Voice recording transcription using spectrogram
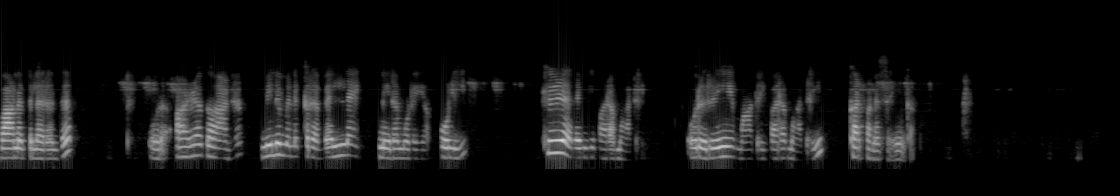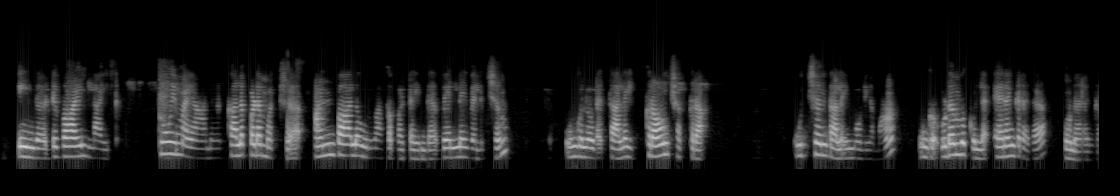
வானத்துல இருந்து ஒரு அழகான மினுமினுக்கிற வெள்ளை நிறமுடைய ஒளி கீழே இறங்கி வர மாதிரி ஒரு ரே மாதிரி வர மாதிரி கற்பனை செய்யுங்க. இந்த டிவைன் லைட் தூய்மையான கலப்படமற்ற அன்பால உருவாக்கப்பட்ட இந்த வெள்ளை வெளிச்சம் உங்களோட தலை கிரவுன் சக்ரா உச்சந்தலை மூலியமா உங்க உடம்புக்குள்ள இறங்குறத உணருங்க.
